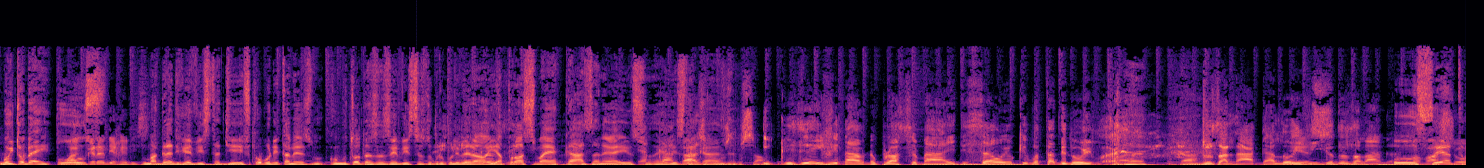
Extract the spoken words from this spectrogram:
Muito bem. Uma os- grande revista. Uma grande revista. De, ficou bonita mesmo, como todas as revistas do Grupo Liberal. E a próxima é Casa, né? É isso, É a revista Casa. Inclusive, na no próxima edição, eu que vou estar de noiva. Do Zalaga, a do Zalaga. O centro,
